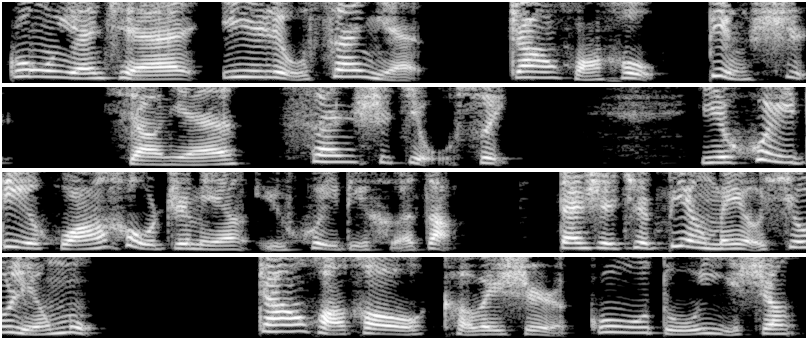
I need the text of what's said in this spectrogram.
公元前一六三年，张皇后病逝，享年三十九岁，以惠帝皇后之名与惠帝合葬，但是却并没有修陵墓。张皇后可谓是孤独一生，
